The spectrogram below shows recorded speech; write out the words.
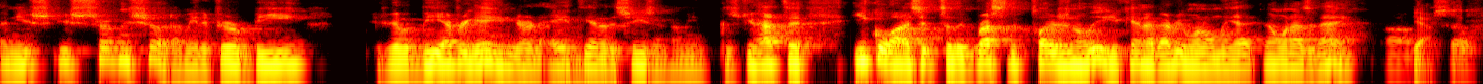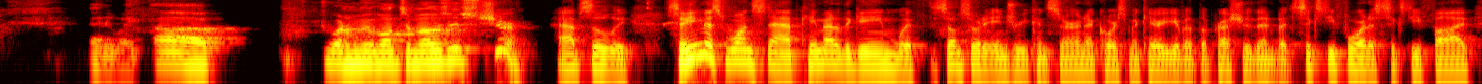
and you you certainly should. I mean, if you're a B, if you have a B every game, you're an A at the end of the season. I mean, because you have to equalize it to the rest of the players in the league. You can't have everyone only had no one has an A. Um, yeah. So anyway, uh, do you want to move on to Moses? Sure. Absolutely. So he missed one snap, came out of the game with some sort of injury concern. Of course, Mekari gave up the pressure then, but 64 out of 65.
